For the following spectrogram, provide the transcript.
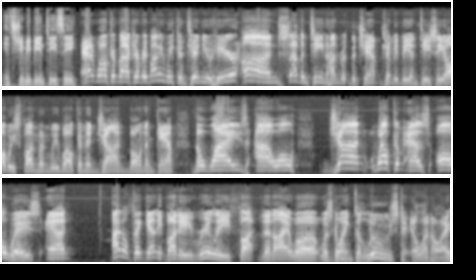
It's Jimmy B and TC. And welcome back, everybody. We continue here on 1700 The Champ, Jimmy B and TC. Always fun when we welcome in John Bohnenkamp, the wise owl. John, welcome as always. And I don't think anybody really thought that Iowa was going to lose to Illinois,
